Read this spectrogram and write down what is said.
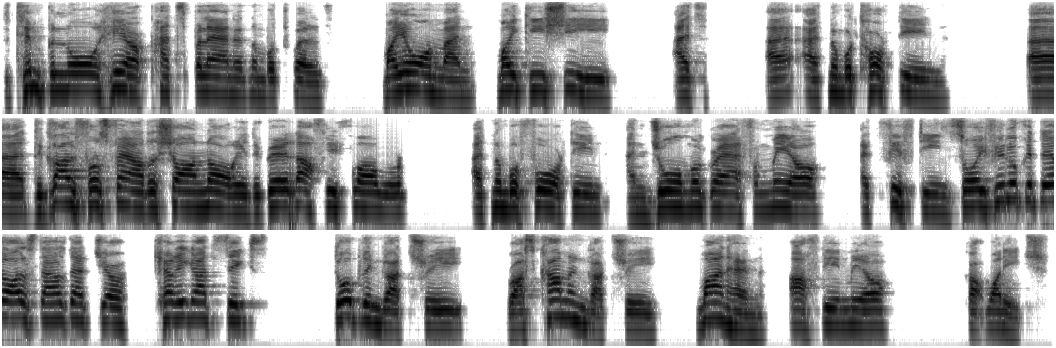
The Timpen here, Pat Spillane at number 12 my own man, Mikey Sheehy, at uh, at number 13. Uh, the golfer's father, Sean Lowry, the great Offaly forward, at number 14, and Joe McGrath from Mayo at 15. So if you look at the All Stars that year, Kerry got six, Dublin got three, Roscommon got three, Monaghan, Offaly, and Mayo got one each.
